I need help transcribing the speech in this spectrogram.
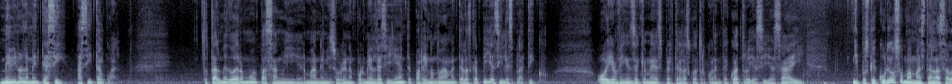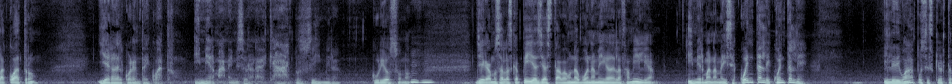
Me vino a la mente así, así tal cual. Total, me duermo, pasan mi hermana y mi sobrina por mí al día siguiente para irnos nuevamente a las capillas y les platico. Oigan, fíjense que me desperté a las 4.44 y así ya está. Y, y pues qué curioso, mamá está en la sala 4 y era del 44. Y mi hermana y mi sobrina de que, ay, pues sí, mira, curioso, ¿no? Llegamos a las capillas, ya estaba una buena amiga de la familia y mi hermana me dice, cuéntale, cuéntale. Y le digo, ah, pues es que ahorita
